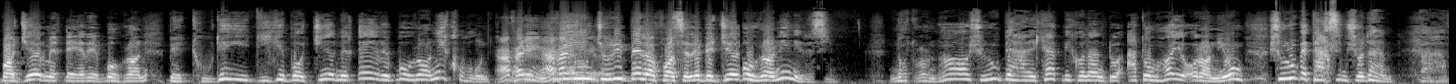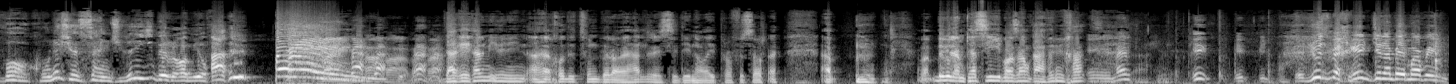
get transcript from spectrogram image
با جرم غیر بحرانی به توده ای دیگه با جرم غیر بحرانی کوبوند. آفرین آفرین. اینجوری بلا فاصله به جرم بحرانی می‌رسیم. نوترون ها شروع به حرکت می‌کنند و اتم های اورانیوم شروع به تقسیم شدن و واکنش زنجیره ای به راه میفته دقیقا می‌بینین خودتون به راه حل رسیدین های پروفسور. ببینم کسی بازم قهوه می‌خواد؟ من روز بخیر جناب مابین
